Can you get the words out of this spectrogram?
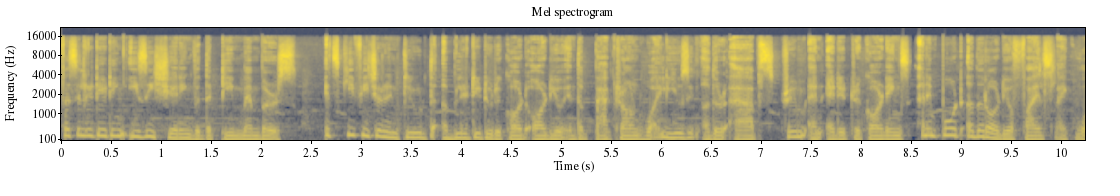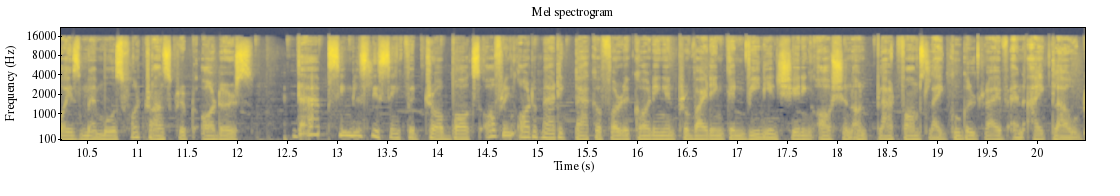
facilitating easy sharing with the team members. Its key features include the ability to record audio in the background while using other apps, trim and edit recordings, and import other audio files like voice memos for transcript orders. The app seamlessly syncs with Dropbox, offering automatic backup for recording and providing convenient sharing option on platforms like Google Drive and iCloud.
